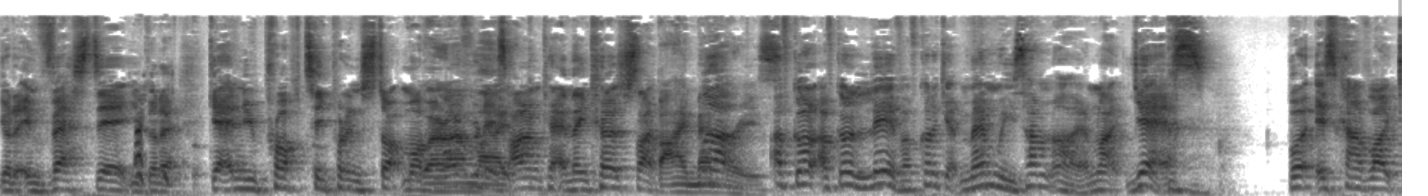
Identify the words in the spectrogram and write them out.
you gotta invest it. You gotta get a new property, put it in stock market, Where whatever it is. I don't care. And then Kurt's just like, buy "Well, memories." I've got I've got to live. I've got to get memories, haven't I? I'm like, yes, but it's kind of like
